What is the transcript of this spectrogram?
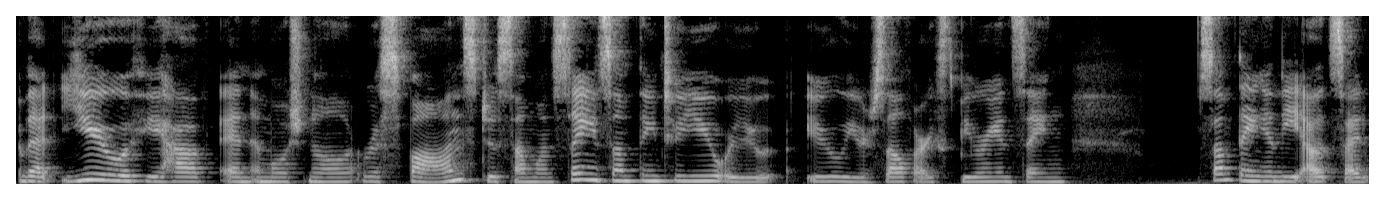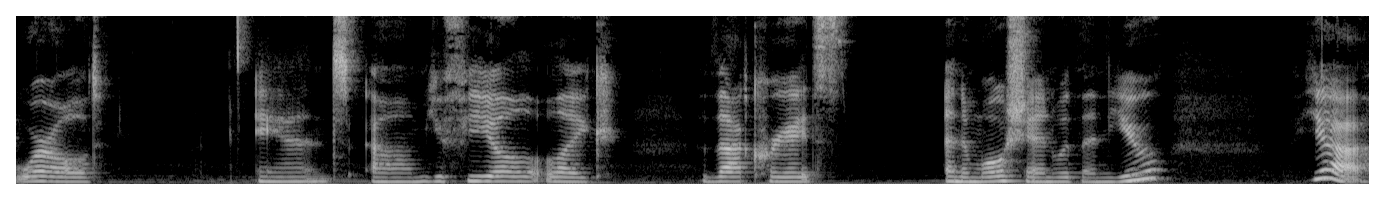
that you, if you have an emotional response to someone saying something to you, or you you yourself are experiencing something in the outside world, and um, you feel like that creates an emotion within you, yeah,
